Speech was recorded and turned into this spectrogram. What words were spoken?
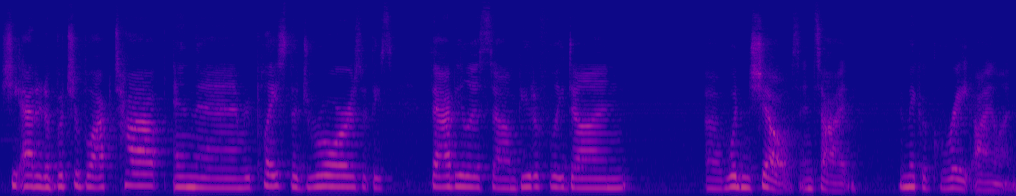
She added a butcher block top and then replaced the drawers with these fabulous, um, beautifully done uh, wooden shelves inside. They make a great island.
